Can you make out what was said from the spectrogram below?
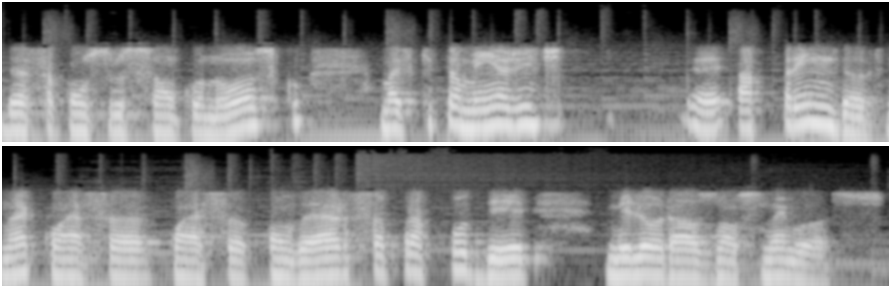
dessa construção conosco, mas que também a gente é, aprenda né, com, essa, com essa conversa para poder melhorar os nossos negócios.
